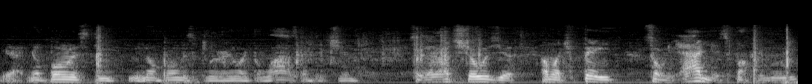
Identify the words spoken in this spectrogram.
Yeah, no bonus no bonus Blu-ray like the last edition. So that shows you how much faith Sony had in this fucking movie.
